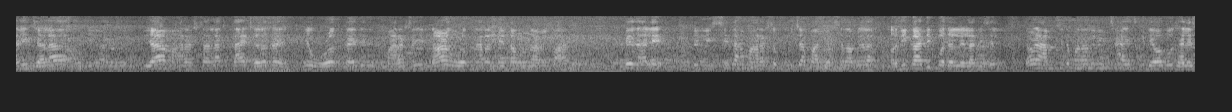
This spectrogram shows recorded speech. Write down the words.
आणि ज्याला या महाराष्ट्राला काय गरज आहे हे ओळखता येते महाराष्ट्राची नाळ ओळखणारा नेता म्हणून आम्ही पाहतो. ते झाले तर निश्चित हा महाराष्ट्र पुढच्या पाच वर्षात आपल्याला अधिकाधिक बदललेला दिसेल. त्यामुळे आमची तर मनातून इच्छा आहेच की देवाभाऊ झालेच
